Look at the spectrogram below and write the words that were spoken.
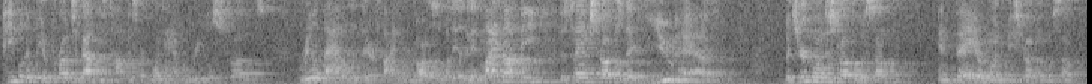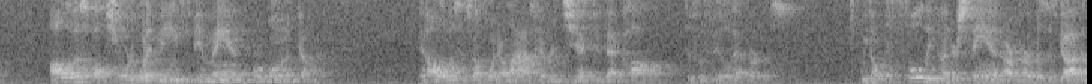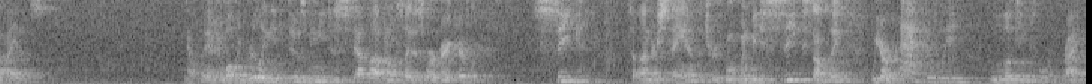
People that we approach about these topics are going to have real struggles, real battles that they are fighting, regardless of what it is. And it might not be the same struggles that you have, but you're going to struggle with something and they are going to be struggling with something. All of us fall short of what it means to be a man or a woman of God. And all of us at some point in our lives have rejected that call to fulfill that purpose. We don't fully understand our purpose as God has made us. Now, and what we really need to do is we need to step up, and I'm going to say this word very carefully seek to understand the truth. When we seek something, we are actively looking for it, right?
